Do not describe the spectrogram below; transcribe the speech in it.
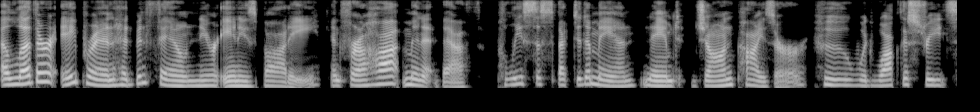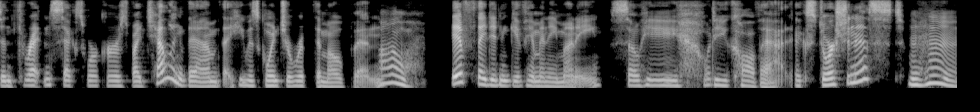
A leather apron had been found near Annie's body. And for a hot minute, Beth, police suspected a man named John Pizer who would walk the streets and threaten sex workers by telling them that he was going to rip them open Oh. if they didn't give him any money. So he, what do you call that? Extortionist? Mm-hmm.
